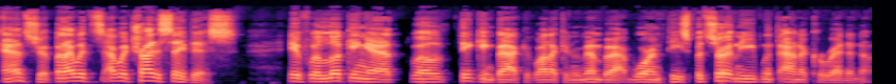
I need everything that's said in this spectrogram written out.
answer it, but I would I would try to say this: if we're looking at well, thinking back of what I can remember at War and Peace, but certainly with Anna Karenina,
